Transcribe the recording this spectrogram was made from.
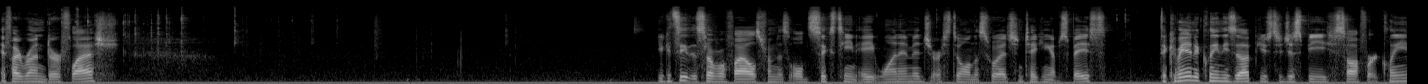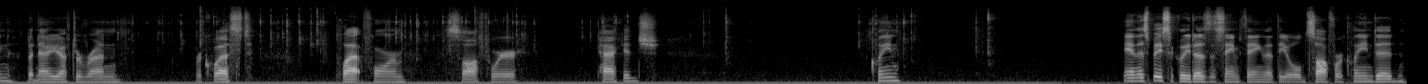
If I run dir flash, You can see that several files from this old 16.8.1 image are still on the switch and taking up space. The command to clean these up used to just be software clean, but now you have to run request platform software package clean. And this basically does the same thing that the old software clean did.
